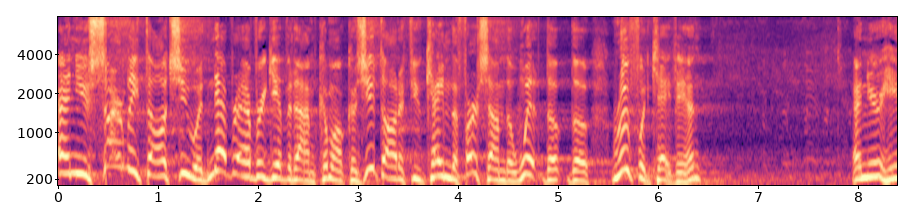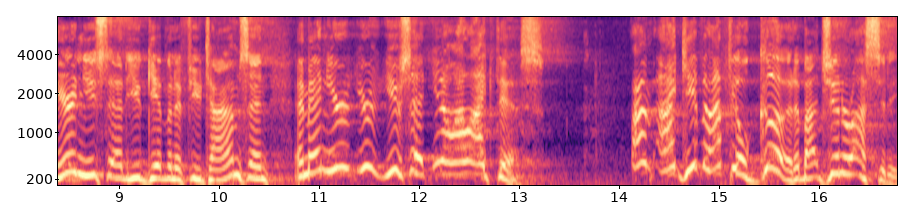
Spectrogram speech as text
And you certainly thought you would never ever give a dime. Come on, because you thought if you came the first time, the, the, the roof would cave in. And you're here and you said you've given a few times, and, and man, you're, you're, you said, you know, I like this. I'm, I give and I feel good about generosity.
